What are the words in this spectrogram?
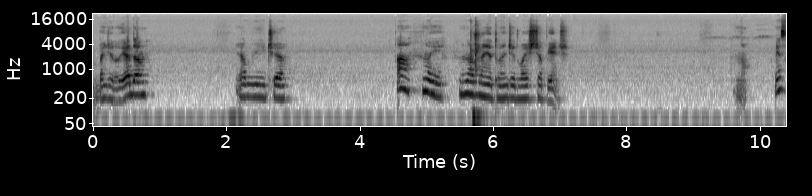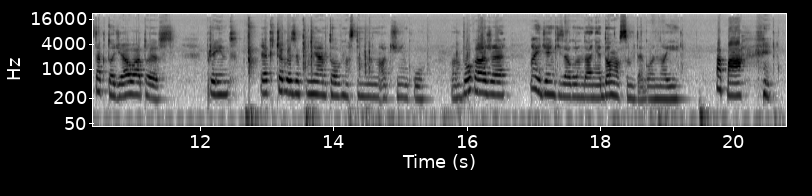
będzie to 1, jak widzicie. A, no i mnożenie to będzie 25. No, więc tak to działa, to jest print. Jak czegoś zapomniałem, to w następnym odcinku Wam pokażę. No i dzięki za oglądanie, do następnego, no i pa pa!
